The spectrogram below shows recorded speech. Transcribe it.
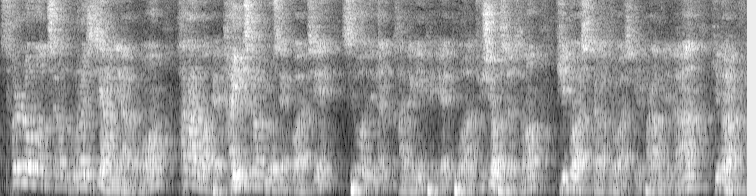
솔로몬처럼 무너지지 아니하고 하나님 앞에 다윗처럼 요셉과 같이 세워지는 가정이 되게 도와주시옵소서 기도하시다가 들어가시길 바랍니다. 기도합니다.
